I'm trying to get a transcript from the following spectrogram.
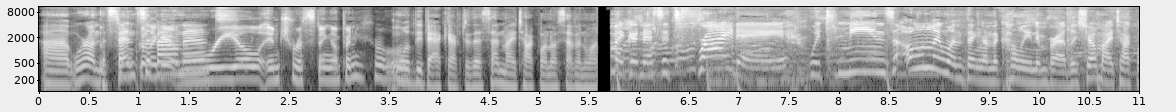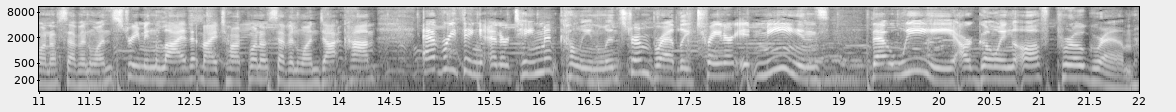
Uh, we're on the It's fence about get it. real interesting up in here. We'll be back after this on My Talk 1071. My goodness, it's Friday, which means only one thing on the Colleen and Bradley show, My Talk 1071, streaming live at MyTalk1071.com. Everything entertainment, Colleen Lindstrom, Bradley Traynor. It means that we are going off program.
